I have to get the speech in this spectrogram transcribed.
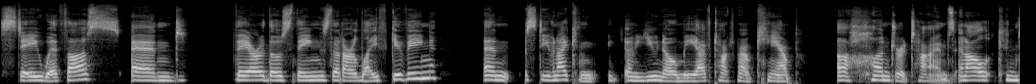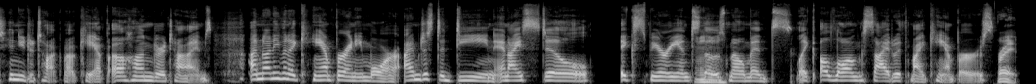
stay with us. And they are those things that are life giving. And Steve and I can, I mean, you know me, I've talked about camp a hundred times, and I'll continue to talk about camp a hundred times. I'm not even a camper anymore. I'm just a dean, and I still experience Mhm. those moments like alongside with my campers. right?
